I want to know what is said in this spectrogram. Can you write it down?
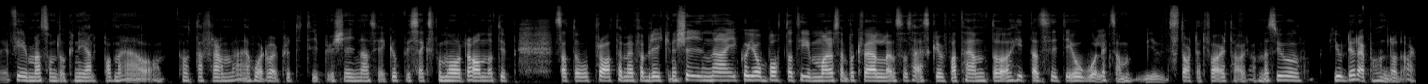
eh, firma som då kunde hjälpa mig att, att ta fram hårdvaruprototyper i Kina. Så jag gick upp vid sex på morgonen och typ satt och pratade med fabriken i Kina. Gick och jobbade åtta timmar och sen på kvällen så, så här skrev patent och hittade CTO och liksom startade ett företag. Men så gjorde jag det på hundra dagar.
